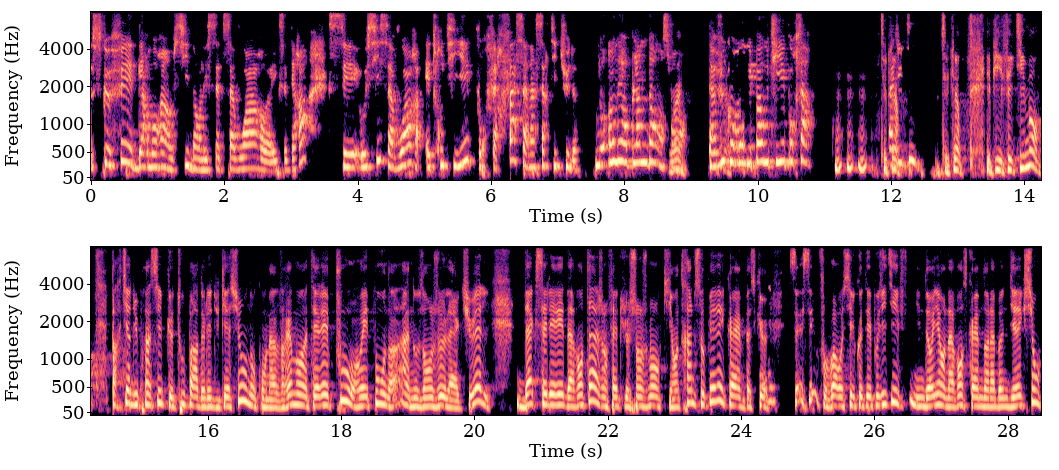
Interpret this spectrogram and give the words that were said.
ce que fait Edgar Morin aussi dans les sept savoirs, euh, etc. C'est aussi savoir être outillé pour faire face à l'incertitude. On est en plein dedans en ce moment. T'as vu comment on n'est pas outillé pour ça? Mm, mm, mm. C'est clair. C'est clair. Et puis effectivement, partir du principe que tout part de l'éducation, donc on a vraiment intérêt pour répondre à nos enjeux là actuels, d'accélérer davantage en fait le changement qui est en train de s'opérer quand même, parce que il faut voir aussi le côté positif. Mine de rien, on avance quand même dans la bonne direction,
